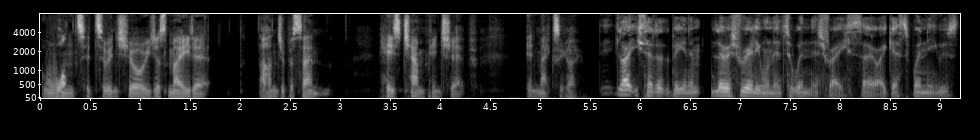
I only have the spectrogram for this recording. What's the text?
wanted to ensure he just made it 100% his championship in Mexico. Like you said at the beginning, Lewis really wanted to win this race. So I guess when he was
